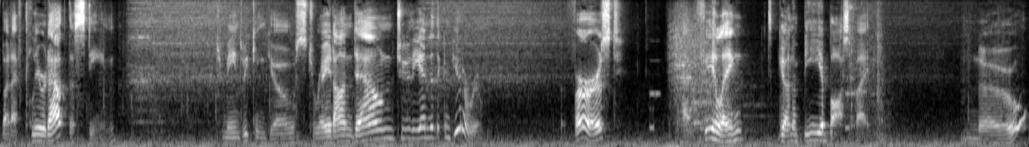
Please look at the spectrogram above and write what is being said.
But I've cleared out the steam. Means we can go straight on down to the end of the computer room. But first, I have a feeling it's gonna be a boss fight. No?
